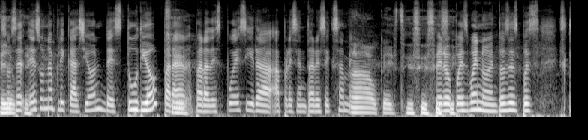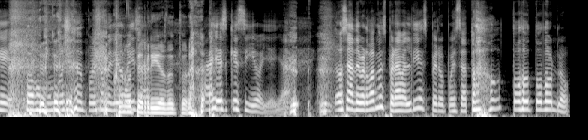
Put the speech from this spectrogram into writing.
médica. es una aplicación de estudio para, para después ir a, presentar ese examen. Ah, ok, sí, sí, sí. Pero pues bueno, entonces pues es que todo el mundo, por eso me dio ¿Cómo te ríes, doctora? Ay, es que sí, oye, ya. O sea, de verdad no esperaba el 10, pero pues a todo, todo, todo lo,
